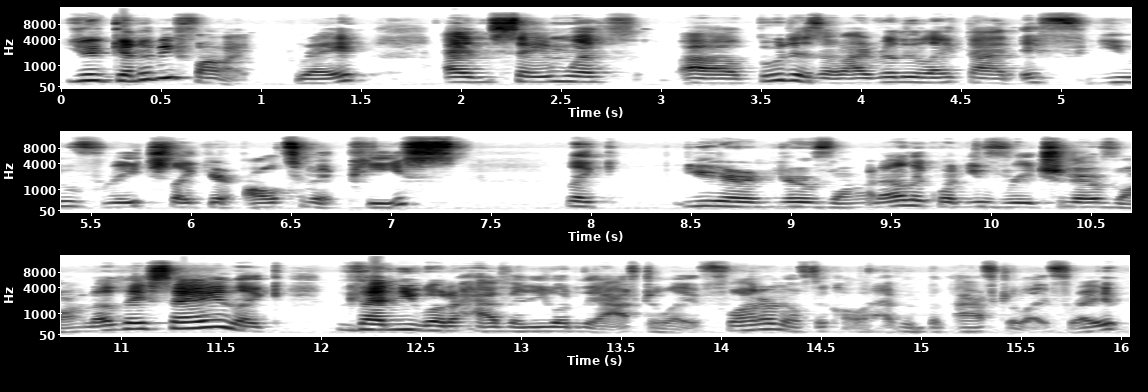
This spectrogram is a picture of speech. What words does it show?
you're gonna be fine right? And same with uh, buddhism. I really like that if you've reached like your ultimate peace like your nirvana like when you've reached nirvana they say like then you go to heaven you go to the afterlife well i don't know if they call it heaven but afterlife right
